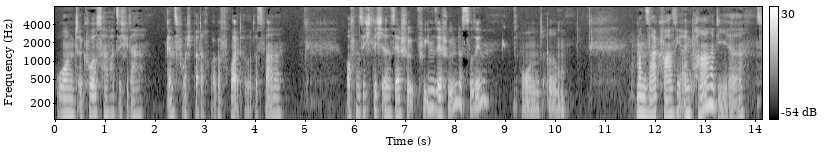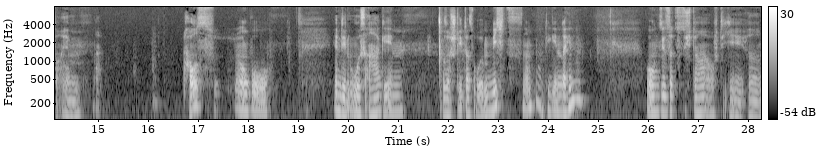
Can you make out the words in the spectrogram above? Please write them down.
Und äh, hat sich wieder ganz furchtbar darüber gefreut. Also das war offensichtlich äh, sehr schön, für ihn sehr schön, das zu sehen. Und ähm, man sah quasi ein Paar, die äh, zu einem Haus irgendwo in den USA gehen. Also steht da so im Nichts. Ne? Und die gehen dahin. Und sie setzt sich da auf die äh,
